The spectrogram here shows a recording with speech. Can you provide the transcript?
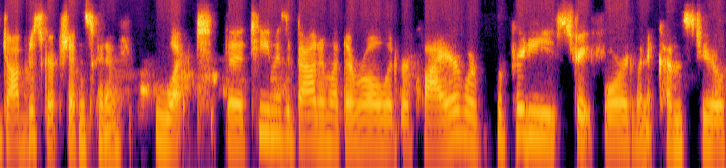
job descriptions, kind of what the team is about and what their role would require. We're, we're pretty straightforward when it comes to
